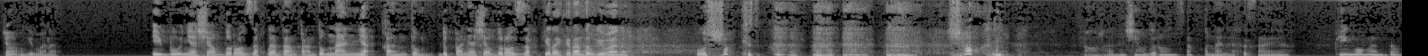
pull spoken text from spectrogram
Coba gimana? ibunya Syekh Abdul Razak datang ke antum, nanya ke antum, depannya Syekh Abdul Razak, kira-kira antum gimana? Oh shock gitu. shock. Ya Allah, ini Syekh Abdul Razak kok nanya ke saya? Bingung antum.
